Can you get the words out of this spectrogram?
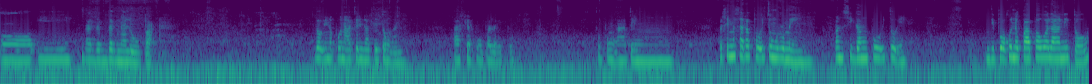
o idadagdag na lupa. Gawin na po natin lahat itong ano. Kasya po pala ito. Ito pong ating kasi masarap po itong romaine pansigang po ito eh. Hindi po ako nagpapawala nito.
